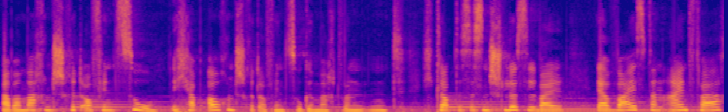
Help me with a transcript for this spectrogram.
Aber mach einen Schritt auf ihn zu. Ich habe auch einen Schritt auf ihn zu gemacht. Und ich glaube, das ist ein Schlüssel, weil er weiß dann einfach,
